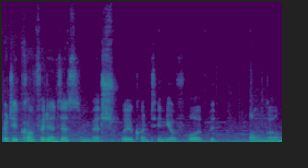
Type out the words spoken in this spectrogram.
Pretty confident that the match will continue for a bit longer.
